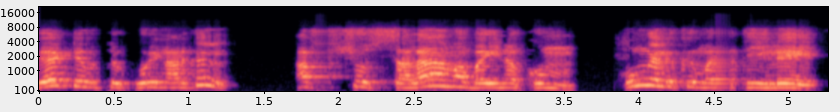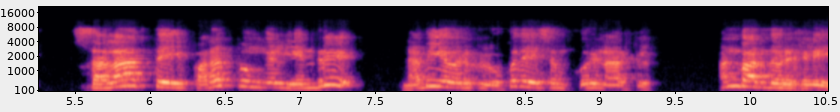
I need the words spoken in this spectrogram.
கேட்டுவிட்டு கூறினார்கள். அப்ஷு சலாம பைனக்கும் உங்களுக்கு மத்தியிலே சலாத்தை பரப்புங்கள் என்று நபி அவர்கள் உபதேசம் கூறினார்கள். அன்பார்ந்தவர்களே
